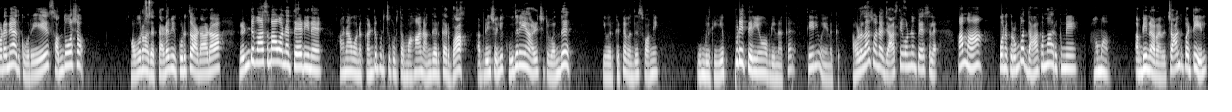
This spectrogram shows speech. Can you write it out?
உடனே அதுக்கு ஒரே சந்தோஷம். அவரும் அதை தடவி கொடுத்து அடாடா ரெண்டு மாதமாக உன்னை தேடினேன் ஆனால் உன்னை கண்டுபிடிச்சி கொடுத்த மகான் அங்கே இருக்கார் வா அப்படின்னு சொல்லி குதிரையும் அழைச்சிட்டு வந்து இவர்கிட்ட வந்து சுவாமி உங்களுக்கு எப்படி தெரியும் அப்படின்னாக்க தெரியும் எனக்கு. அவ்வளோதான் சொன்னார் ஜாஸ்தி ஒன்றும் பேசலை. ஆமாம் உனக்கு ரொம்ப தாகமாக இருக்குமே. ஆமாம் அப்படின்னாராம் சாந்த் பட்டீல்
